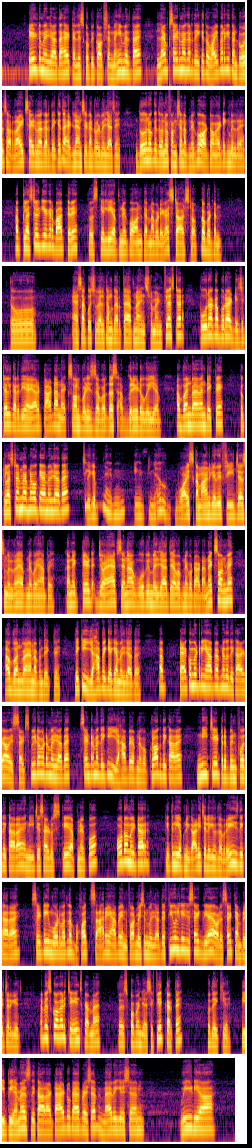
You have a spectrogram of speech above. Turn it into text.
टिल्ट मिल जाता है टेलीस्कोपिक का ऑप्शन नहीं मिलता है। लेफ़्ट साइड में अगर देखें तो वाइपर के कंट्रोल्स और राइट साइड में अगर देखें तो हेडलैम्प के कंट्रोल मिल जाते हैं। दोनों के दोनों फ़ंक्शन अपने को ऑटोमेटिक मिल रहे हैं। अब क्लस्टर की अगर बात करें तो उसके लिए अपने को ऑन करना पड़ेगा स्टार्ट स्टॉप का बटन तो ऐसा कुछ वेलकम करता है अपना इंस्ट्रूमेंट क्लस्टर पूरा का पूरा डिजिटल कर दिया यार। टाटा नेक्सॉन बड़ी ज़बरदस्त अपग्रेड हो गई है अब। अब वन बाय वन देखते हैं। तो क्लस्टर में अपने को क्या मिल जाता है? देखिए वॉइस कमांड के भी फीचर्स मिल रहे हैं अपने को यहाँ पे। कनेक्टेड जो ऐप्स है ना, वो भी मिल जाते हैं अब अपने को टाटा नेक्सॉन में अब वन बाय वन अपन देखते हैं। देखिए, यहाँ पे क्या क्या मिल जाता है? अब टैकोमीटर यहाँ पे अपने को दिखाएगा और इस साइड स्पीडोमीटर मिल जाता है। सेंटर में देखिए, यहाँ पे अपने को क्लॉक दिखा रहा है। नीचे ट्रिप इन्फो दिखा रहा है। नीचे साइड उसके अपने को ओडोमीटर कितनी अपनी गाड़ी चलेगी मतलब रेंज दिखा रहा है। सिटी मोड मतलब बहुत सारे यहाँ पे इन्फॉर्मेशन मिल जाते हैं। फ्यूल गेज इस साइड दिया है और इस साइड टेम्परेचर गेज अब इसको अगर चेंज करना है तो इसको अपन जैसे क्लिक करते हैं तो देखिए। टी पी एम एस दिखा रहा है tyre to tyre pressure navigation media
